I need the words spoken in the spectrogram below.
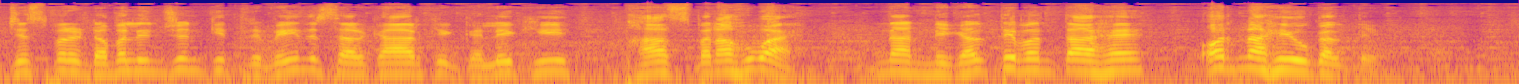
जिस पर डबल इंजन की त्रिवेंद्र सरकार के गले की फांस बना हुआ है। ना निगलते बनता है और ना ही उगलते।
